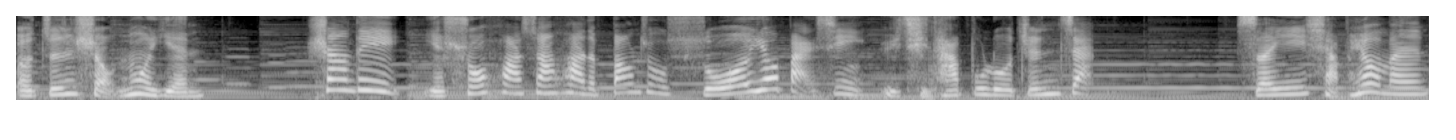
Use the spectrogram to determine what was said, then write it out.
而遵守诺言。上帝也说话算话的帮助所有百姓与其他部落征战。所以，小朋友们，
